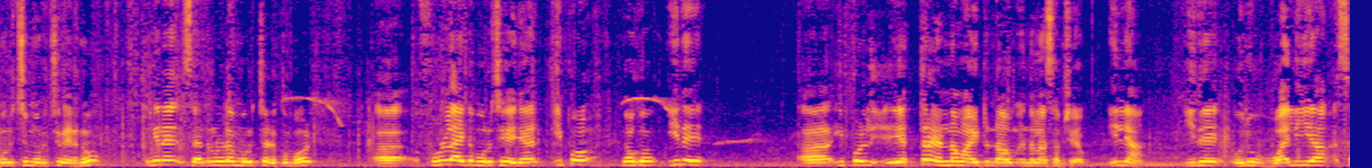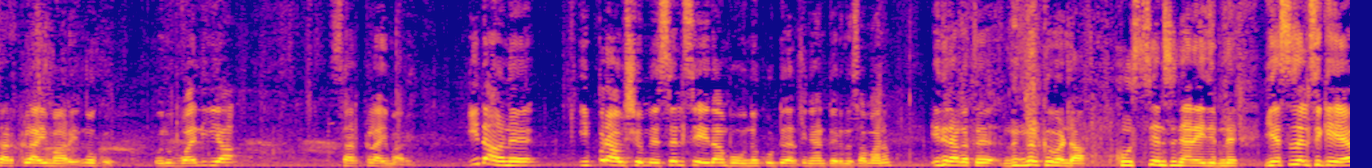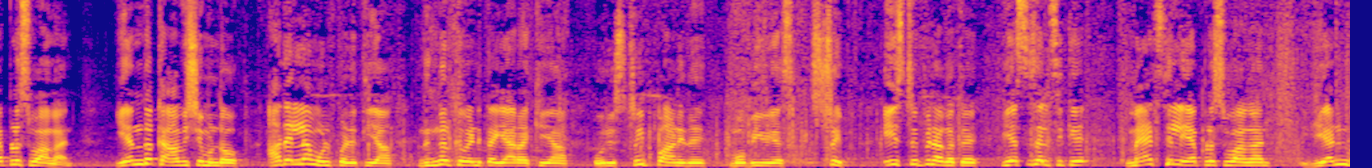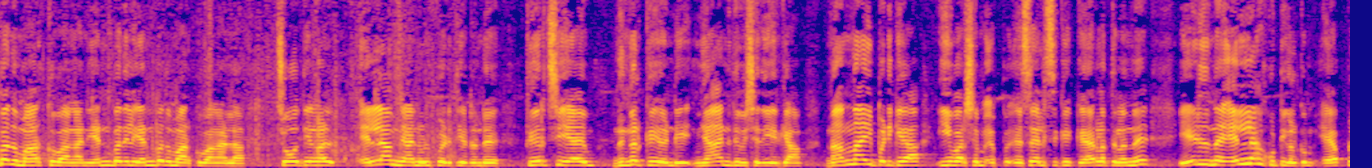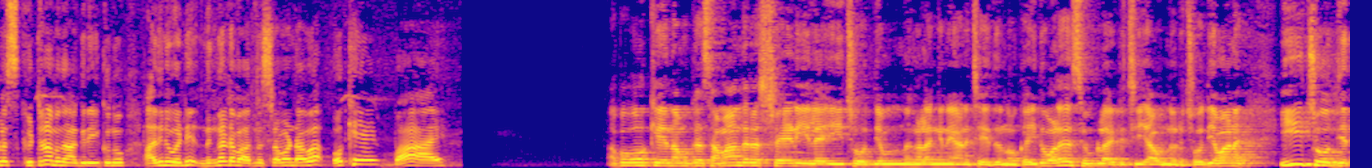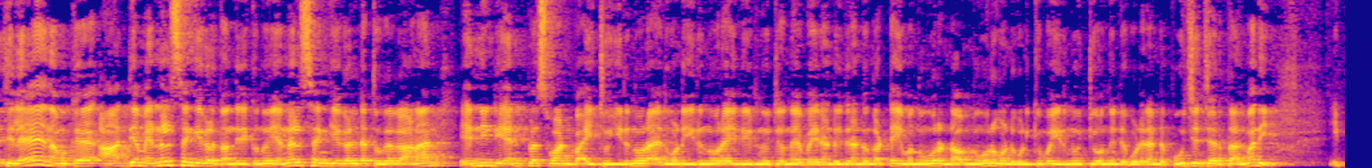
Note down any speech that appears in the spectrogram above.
മുറിച്ച് മുറിച്ച് വരുന്നു. ഇങ്ങനെ സെൻട്രലൂടെ മുറിച്ചെടുക്കുമ്പോൾ ഫുള്ളായിട്ട് മുറിച്ച് കഴിഞ്ഞാൽ ഇപ്പോൾ നോക്കൂ ഇത് ഇപ്പോൾ എത്ര എണ്ണമായിട്ടുണ്ടാവും എന്നുള്ള സംശയം. ഇല്ല ഇത് ഒരു വലിയ സർക്കിളായി മാറി. നോക്ക് ഒരു വലിയ സർക്കിളായി മാറി. ഇതാണ് ഇപ്രാവശ്യം എസ് എൽ സി എഴുതാൻ പോകുന്ന കൂട്ടുകാർക്ക് ഞാൻ തരുന്ന സമ്മാനം. ഇതിനകത്ത് നിങ്ങൾക്ക് വേണ്ട ക്വസ്റ്റ്യൻസ് ഞാൻ എഴുതിയിട്ടുണ്ട്. എസ് എസ് എൽ സിക്ക് എ പ്ലസ് വാങ്ങാൻ. എന്തൊക്കെ ആവശ്യമുണ്ടോ? അതെല്ലാം ഉൾപ്പെടുത്തിയ നിങ്ങൾക്ക് വേണ്ടി തയ്യാറാക്കിയ ഒരു സ്ട്രിപ്പാണിത് മൊബിവിയസ് സ്ട്രിപ്പ്. ഈ സ്ട്രിപ്പിനകത്ത് എസ് എസ് എൽ സിക്ക് മാത്സിൽ എ പ്ലസ് വാങ്ങാൻ എൺപത് മാർക്ക് വാങ്ങാൻ എൺപതിൽ എൺപത് മാർക്ക് വാങ്ങാനുള്ള ചോദ്യങ്ങൾ എല്ലാം ഞാൻ ഉൾപ്പെടുത്തിയിട്ടുണ്ട്. തീർച്ചയായും നിങ്ങൾക്ക് വേണ്ടി ഞാൻ ഇത് വിശദീകരിക്കാം. നന്നായി പഠിക്കുക. ഈ വർഷം എസ് എൽ സിക്ക് കേരളത്തിൽ നിന്ന് എഴുതുന്ന എല്ലാ കുട്ടികൾക്കും എ പ്ലസ് കിട്ടണമെന്ന് ആഗ്രഹിക്കുന്നു. അതിനുവേണ്ടി നിങ്ങളുടെ ഭാഗത്ത് ശ്രമം ഉണ്ടാവുക. ഓക്കെ ബായ് അപ്പൊ ഓക്കെ നമുക്ക് സമാന്തര ശ്രേണിയിലെ ഈ ചോദ്യം നിങ്ങൾ എങ്ങനെയാണ് ചെയ്ത് നോക്കുക ഇത് വളരെ സിമ്പിൾ ആയിട്ട് ചെയ്യാവുന്ന ഒരു ചോദ്യമാണ്. ഈ ചോദ്യത്തിലെ നമുക്ക് ആദ്യം എൻ എൽ സംഖ്യകൾ തന്നിരിക്കുന്നു. എൻ എൽ സംഖ്യകളുടെ തുക കാണാൻ N into N plus one by two ഇരുന്നൂറ് ആയതുകൊണ്ട് ഇരുന്നൂറ് ഇന്റു ഇരുന്നൂറ്റി ഒന്ന് ബൈ രണ്ട്. ഇത് രണ്ടും കട്ട് ചെയ്യുമ്പോൾ നൂറുണ്ടാവും നൂറ് കൊണ്ട് കുടിക്കുമ്പോൾ ഇരുന്നൂറ്റി ഒന്നിന്റെ കൂടെ രണ്ട് പൂജ്യം ചേർത്താൽ മതി.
